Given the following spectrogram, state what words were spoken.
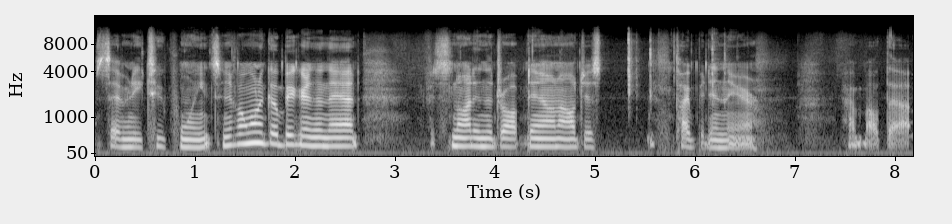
72 points. And if I want to go bigger than that, if it's not in the drop down, I'll just type it in there. How about that?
